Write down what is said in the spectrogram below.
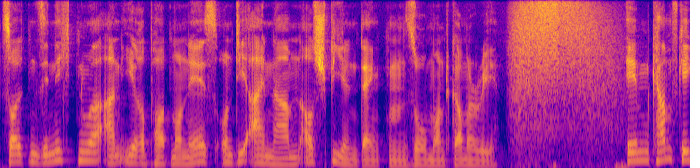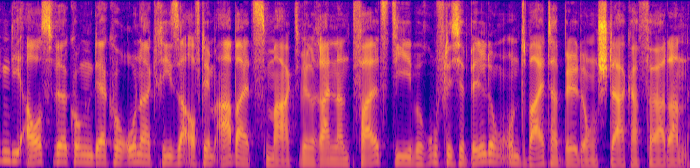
sollten sie nicht nur an ihre Portemonnaies und die Einnahmen aus Spielen denken, so Montgomery. Im Kampf gegen die Auswirkungen der Corona-Krise auf dem Arbeitsmarkt will Rheinland-Pfalz die berufliche Bildung und Weiterbildung stärker fördern.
